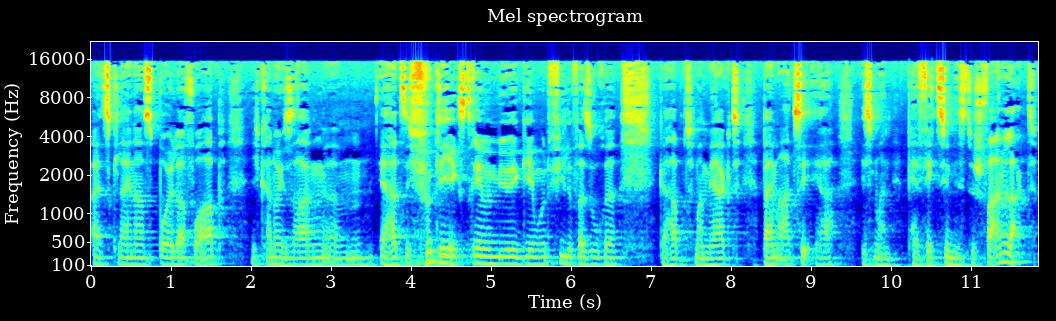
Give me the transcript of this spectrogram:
Als kleiner Spoiler vorab, ich kann euch sagen, ähm, er hat sich wirklich extreme Mühe gegeben und viele Versuche gehabt. Man merkt, beim ACR ist man perfektionistisch veranlagt.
